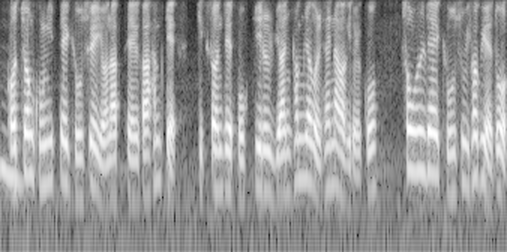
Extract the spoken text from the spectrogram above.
음. 거점 국립대 교수의 연합회가 함께 직선제 복귀를 위한 협력을 해나가기로 했고 서울대 교수 협의회도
